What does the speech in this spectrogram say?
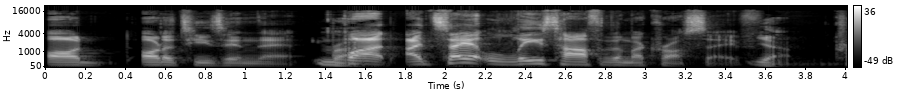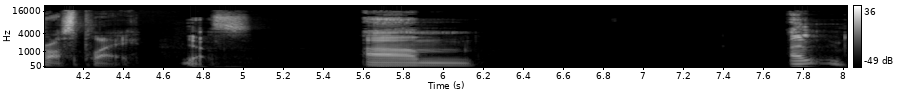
odd oddities in there, Right. but I'd say at least half of them are cross save, Yeah. cross play. Yes. Um. And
